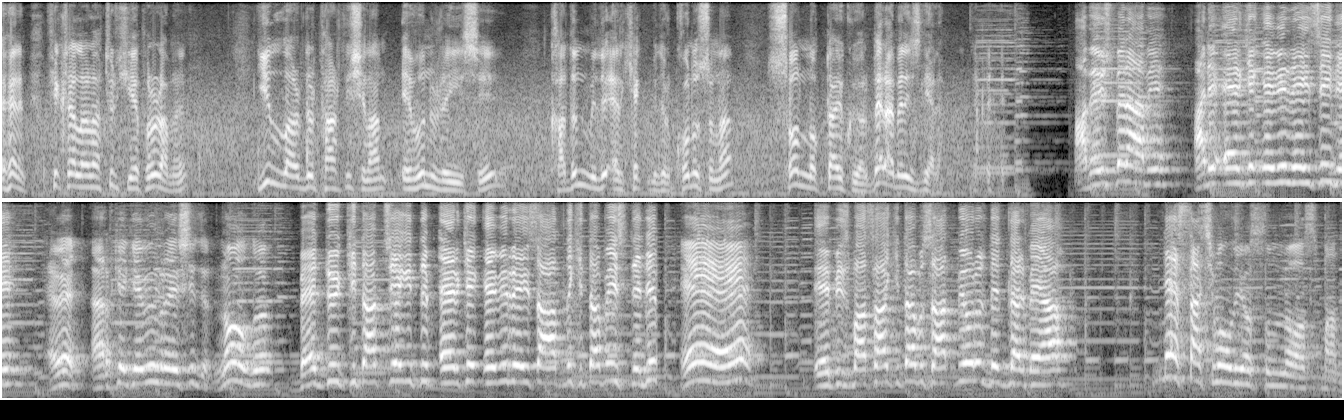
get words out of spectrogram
Efendim Fikralarla Türkiye programı yıllardır tartışılan evin reisi kadın mıdır erkek midir konusuna son noktayı koyuyor. Beraber izleyelim. Abi Üsper abi, hani erkek evin reisiydi. Evet, erkek evin reisidir. Ne oldu? Ben dün kitapçıya gittim, erkek evin reisi adlı kitabı istedim. Ee, E biz masal kitabı satmıyoruz dediler be ya. ne saçmalıyorsun be Osman?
